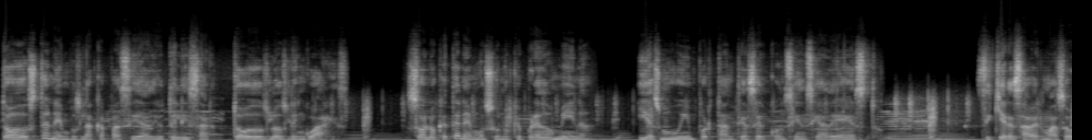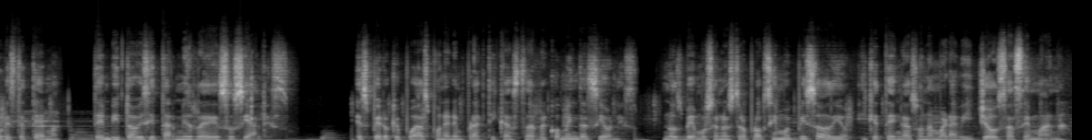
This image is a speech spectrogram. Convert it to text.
todos tenemos la capacidad de utilizar todos los lenguajes, solo que tenemos uno que predomina y es muy importante hacer conciencia de esto. Si quieres saber más sobre este tema, te invito a visitar mis redes sociales. Espero que puedas poner en práctica estas recomendaciones. Nos vemos en nuestro próximo episodio y que tengas una maravillosa semana.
